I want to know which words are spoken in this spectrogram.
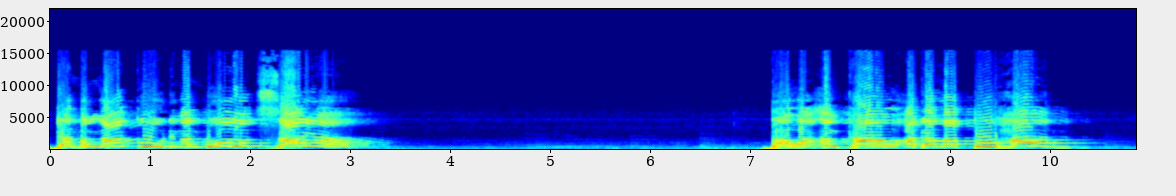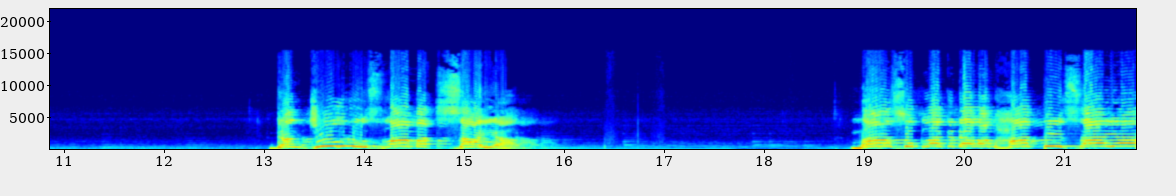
dan mengaku dengan mulut saya bahwa Engkau adalah Tuhan dan juru selamat saya. Masuklah ke dalam hati saya.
